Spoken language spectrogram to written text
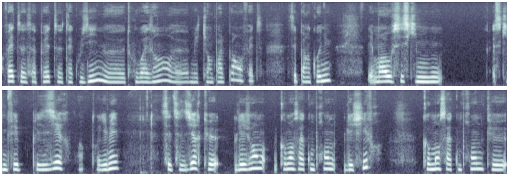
En fait, ça peut être ta cousine, ton voisin, mais qui en parle pas en fait. C'est pas inconnu. Et moi aussi, ce qui me ce qui me fait plaisir, entre guillemets, c'est de se dire que les gens commencent à comprendre les chiffres, commencent à comprendre que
